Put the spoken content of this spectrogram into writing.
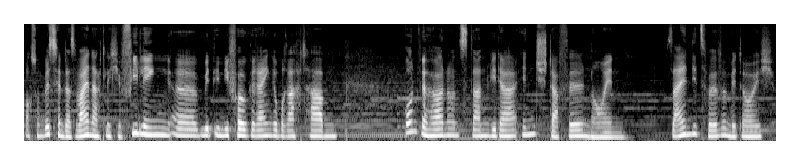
auch so ein bisschen das weihnachtliche Feeling äh, mit in die Folge reingebracht haben. Und wir hören uns dann wieder in Staffel 9. Seien die Zwölfe mit euch.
